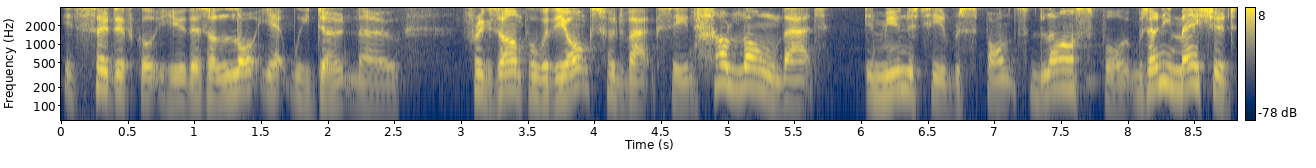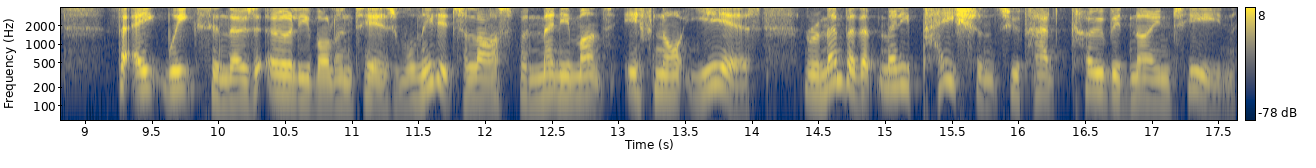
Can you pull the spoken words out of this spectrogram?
It's so difficult, Huw. There's a lot yet we don't know for example, with the Oxford vaccine, how long that immunity response lasts for. It was only measured for eight weeks in those early volunteers. We'll need it to last for many months, if not years. And remember that many patients who've had COVID 19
